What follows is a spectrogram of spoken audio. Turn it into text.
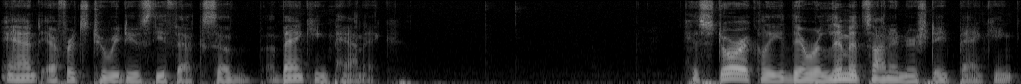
and efforts to reduce the effects of a banking panic. Historically, there were limits on interstate banking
